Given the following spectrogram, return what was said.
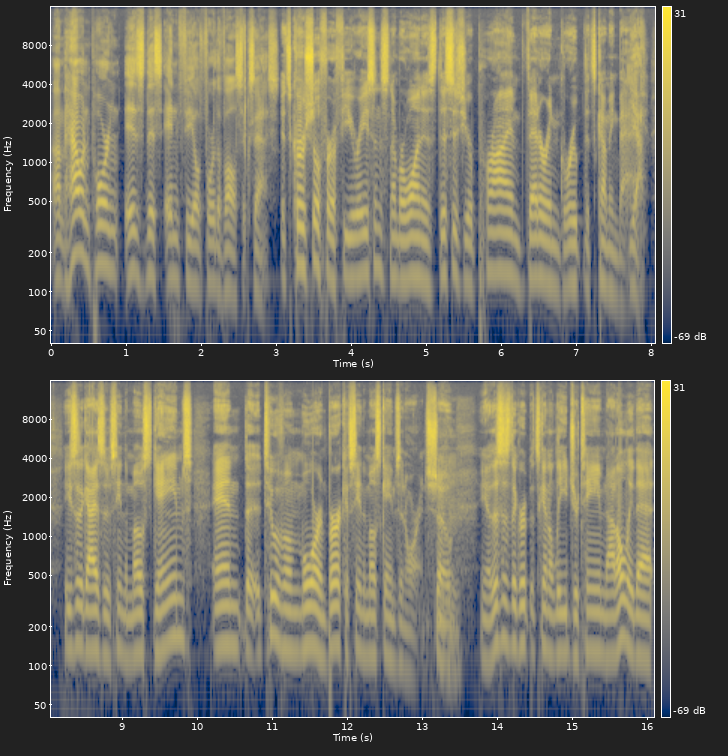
Um, how important is this infield for the Vol success? It's crucial for a few reasons. Number one is this is your prime veteran group that's coming back. Yeah. These are the guys that have seen the most games, and the two of them, Moore and Burke, have seen the most games in Orange. So. Mm-hmm. You know, this is the group that's going to lead your team. Not only that,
